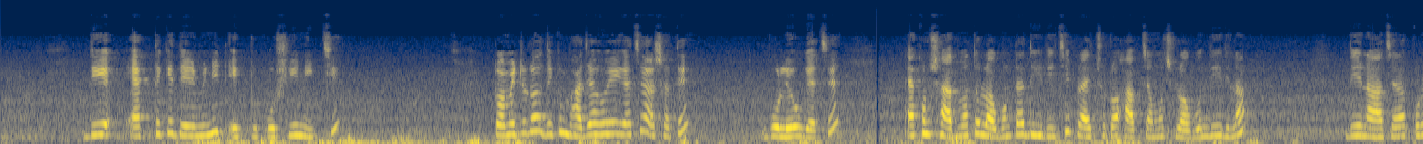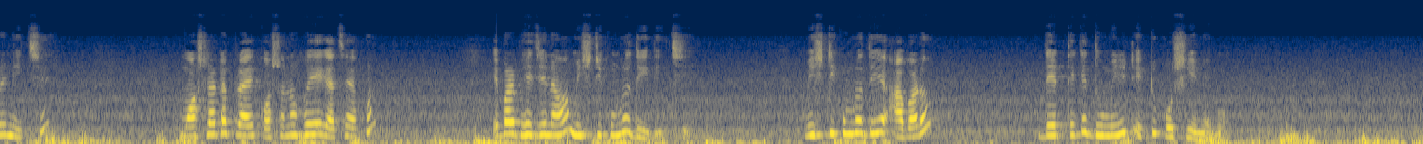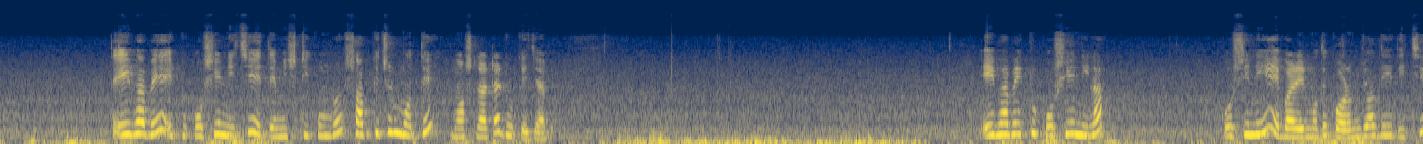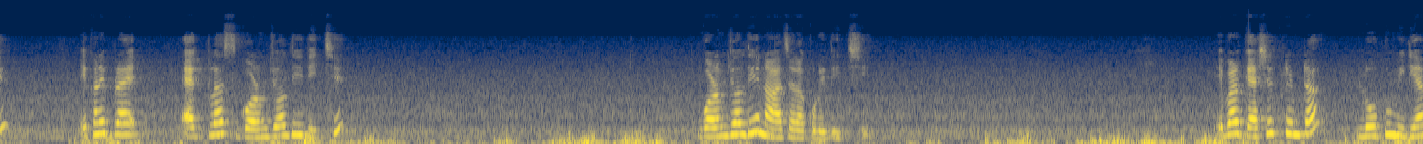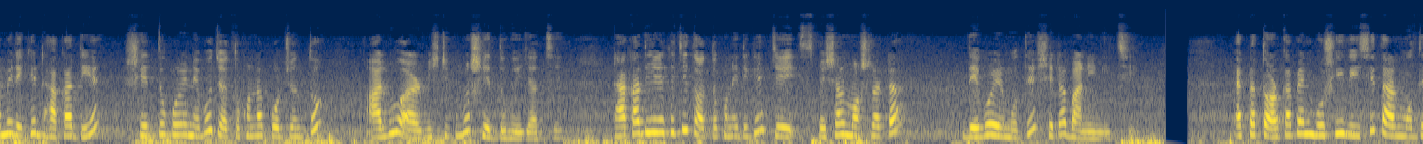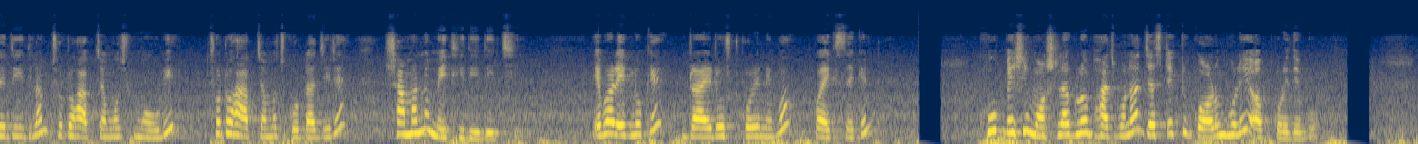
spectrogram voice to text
দিয়ে এক থেকে দেড় মিনিট একটু কষিয়ে নিচ্ছি। টমেটোটাও দেখুন ভাজা হয়ে গেছে আর সাথে গলেও গেছে। এখন স্বাদ মতো লবণটা দিয়ে দিচ্ছি। প্রায় ছোটো হাফ চামচ লবণ দিয়ে দিলাম। দিয়ে নাড়াচাড়া করে নিচ্ছি। মশলাটা প্রায় কষানো হয়ে গেছে এখন। এবার ভেজে নেওয়া মিষ্টি কুমড়ো দিয়ে দিচ্ছি। মিষ্টি কুমড়ো দিয়ে আবারও দেড় থেকে দু মিনিট একটু কষিয়ে নেব। তো এইভাবে একটু কষিয়ে নিচ্ছি, এতে মিষ্টি কুমড়ো সব কিছুর মধ্যে মশলাটা ঢুকে যাবে। এইভাবে একটু কষিয়ে নিলাম। কষিয়ে নিয়ে এবার এর মধ্যে গরম জল দিয়ে দিচ্ছি। এখানে প্রায় এক গ্লাস গরম জল দিয়ে দিচ্ছি। গরম জল দিয়ে নাড়াচাড়া করে দিচ্ছি। এবার গ্যাসের ফ্লেমটা লো টু মিডিয়ামে রেখে ঢাকা দিয়ে সেদ্ধ করে নেব যতক্ষণ না পর্যন্ত আলু আর মিষ্টিগুলো সেদ্ধ হয়ে যাচ্ছে। ঢাকা দিয়ে রেখেছি ততক্ষণ এদিকে যে স্পেশাল মশলাটা দেবো এর মধ্যে সেটা বানিয়ে নিচ্ছি। একটা তড়কা প্যান বসিয়ে দিয়েছি, তার মধ্যে দিয়ে দিলাম ছোটো হাফ চামচ মৌরি ছোটো হাফ চামচ গোটা জিরে, সামান্য মেথি দিয়ে দিচ্ছি। এবার এগুলোকে ড্রাই রোস্ট করে নেব কয়েক সেকেন্ড খুব বেশি মশলাগুলো ভাজবো না জাস্ট একটু গরম হলেই অফ করে দেব।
